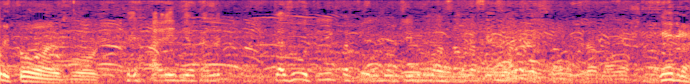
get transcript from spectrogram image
Li ko ovaj Bog? Ja vidio kad, žuti Viktor tu učinila samo da se izmatra. Zebra.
